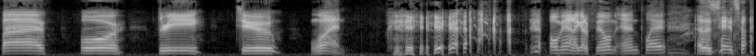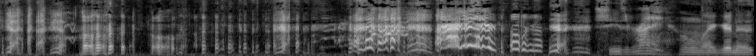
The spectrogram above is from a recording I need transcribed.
5, 4, 3, 2, 1. oh man, I got to film and play at the same time. oh my god. She's running. Oh my goodness.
